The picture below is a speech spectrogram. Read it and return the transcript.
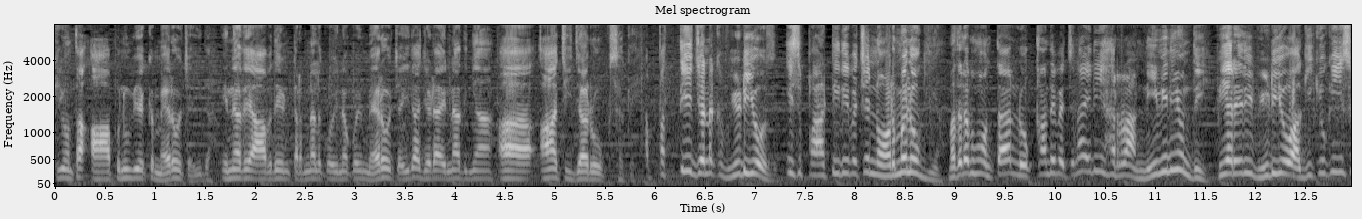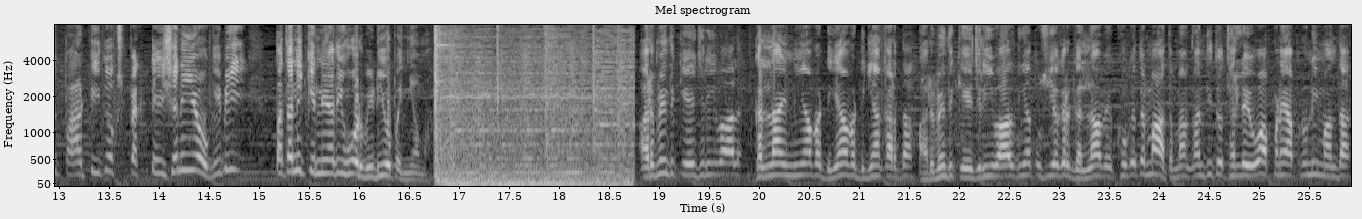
ਕਿ ਹੁਣ ਤਾਂ ਆਪ ਨੂੰ ਵੀ ਇੱਕ ਮਹਿਰੋ ਚਾਹੀਦਾ। ਇਹਨਾਂ ਦੇ ਆਪ ਦੇ ਇੰਟਰਨਲ ਕੋਈ ਨਾ ਕੋਈ ਮਹਿਰੋ ਚਾਹੀਦਾ ਜਿਹੜਾ ਇਹਨਾਂ ਦੀਆਂ, ਆ ਚੀਜ਼ਾਂ ਰੋਕ ਸਕੇ। ਆਪੱਤੀਜਨਕ ਵੀਡੀਓਜ਼ ਇਸ ਪਾਰਟੀ ਦੇ ਵਿੱਚ ਨਾਰਮਲ ਹੋ ਗਈਆਂ। ਮਤਲਬ ਹੁਣ ਤਾਂ ਲੋਕਾਂ ਦੇ ਵਿੱਚ ਨਾ ਇਹਦੀ ਹੈਰਾਨੀ ਵੀ ਨਹੀਂ ਹੁੰਦੀ ਵੀ ਯਾਰ ਇਹਦੀ ਵੀਡੀਓ ਆ ਗਈ ਕਿਉਂਕਿ ਇਸ ਪਾਰਟੀ ਤੋਂ ਐਕਸਪੈਕਟੇਸ਼ਨ ਹੀ ਹੋ ਗਈ ਵੀ ਪਤਾ ਨਹੀਂ ਕਿੰਨਿਆਂ ਦੀ ਹੋਰ ਵੀਡੀਓ ਪਈਆਂ ਵਾ। ਅਰਵਿੰਦ ਕੇਜਰੀਵਾਲ ਗੱਲਾਂ ਇੰਨੀਆਂ ਵੱਡੀਆਂ ਵੱਡੀਆਂ ਕਰਦਾ। ਅਰਵਿੰਦ ਕੇਜਰੀਵਾਲ ਦੀਆਂ ਤੁਸੀਂ ਅਗਰ ਗੱਲਾਂ ਵੇਖੋਗੇ ਤੇ ਮਹਾਤਮਾ ਗਾਂਧੀ ਤੋਂ ਥੱਲੇ ਉਹ ਆਪਣੇ ਆਪ ਨੂੰ ਨਹੀਂ ਮੰਨਦਾ।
